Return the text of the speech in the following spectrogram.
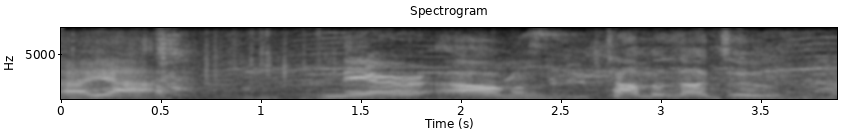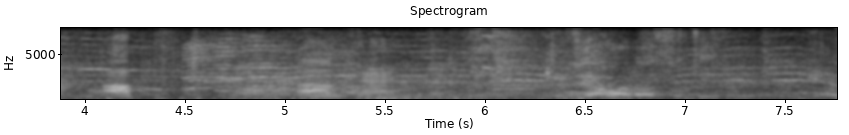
Uh, yeah. Near um, Tamil Nadu. Up. Okay. Vijayawada city. Vi-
